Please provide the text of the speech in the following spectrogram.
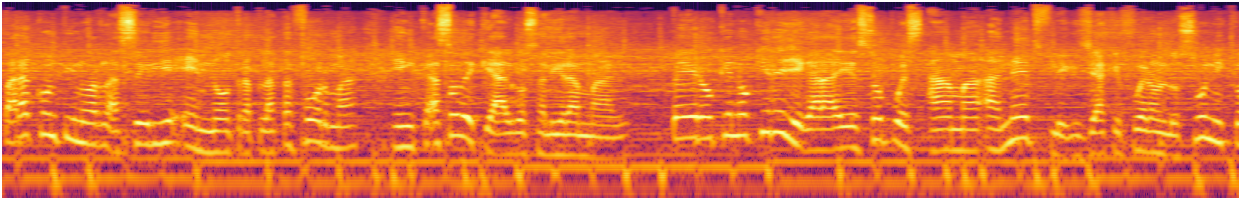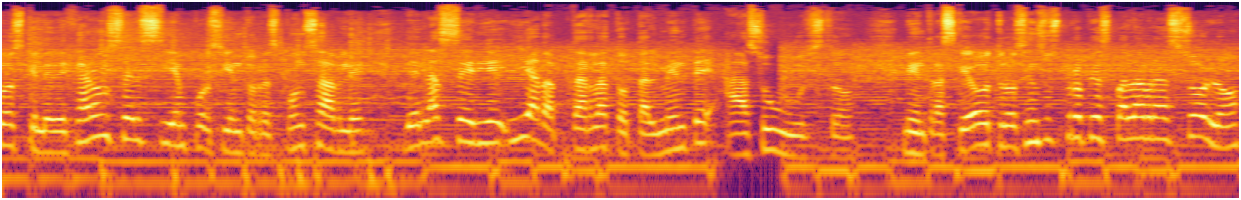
para continuar la serie en otra plataforma en caso de que algo saliera mal, pero que no quiere llegar a eso pues ama a Netflix ya que fueron los únicos que le dejaron ser 100% responsable de la serie y adaptarla totalmente a su gusto, mientras que otros en sus propias palabras solo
